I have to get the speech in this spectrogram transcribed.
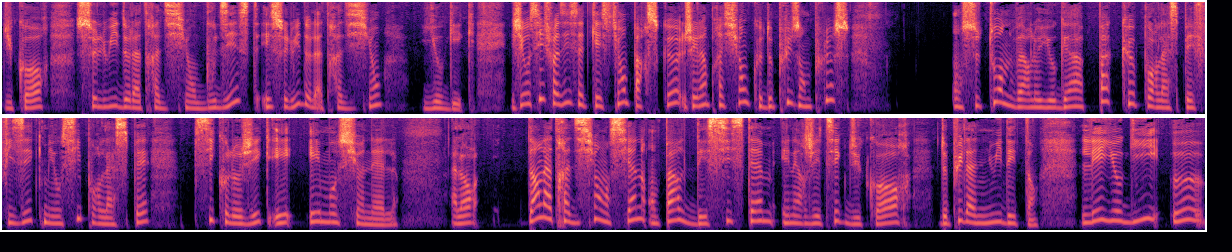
du corps, celui de la tradition bouddhiste et celui de la tradition yogique. J'ai aussi choisi cette question parce que j'ai l'impression que de plus en plus, on se tourne vers le yoga pas que pour l'aspect physique, mais aussi pour l'aspect psychologique et émotionnel. Alors, dans la tradition ancienne, on parle des systèmes énergétiques du corps depuis la nuit des temps. Les yogis, eux,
